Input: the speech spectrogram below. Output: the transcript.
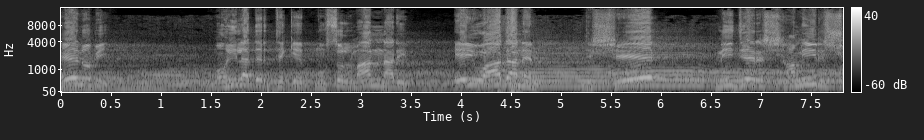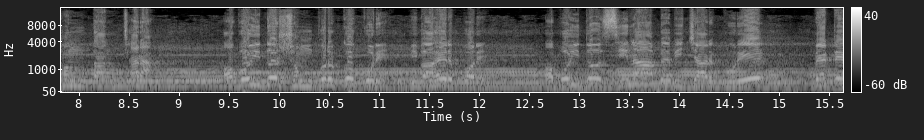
হে নবী, মহিলাদের থেকে মুসলমান নারীর এই ওয়াদা নেন যে সে নিজের স্বামীর সন্তান ছাড়া অবৈধ সম্পর্ক করে বিবাহের পরে অবৈধ জিনা ব্যবিচার করে পেটে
